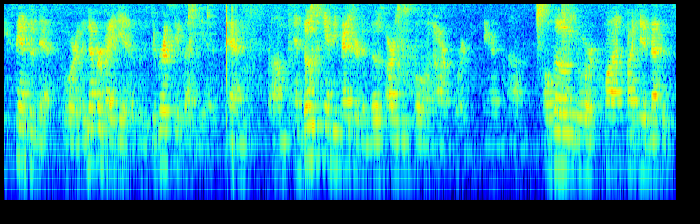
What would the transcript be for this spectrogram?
expansiveness or the number of ideas or the diversity of ideas, and um, and those can be measured, and those are useful and are important. And um, although your quant- quantitative methods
